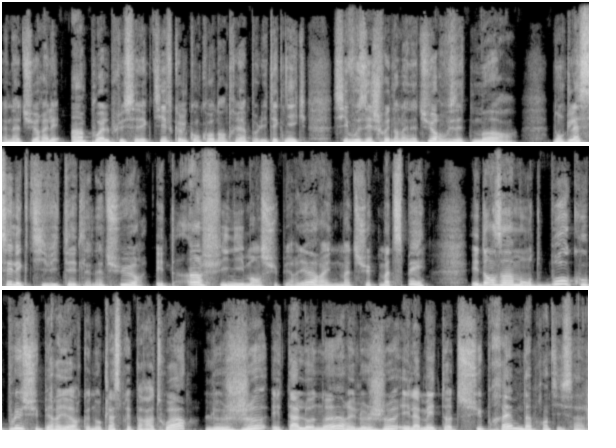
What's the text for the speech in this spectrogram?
La nature, elle est un poil plus sélective que le concours d'entrée à Polytechnique. Si vous échouez dans la nature, vous êtes mort. Donc la sélectivité de la nature est infiniment supérieure à une maths sup, maths. Et dans un monde beaucoup plus supérieur que nos classes préparatoires, le jeu est à l'honneur et le jeu est la méthode suprême d'apprentissage.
